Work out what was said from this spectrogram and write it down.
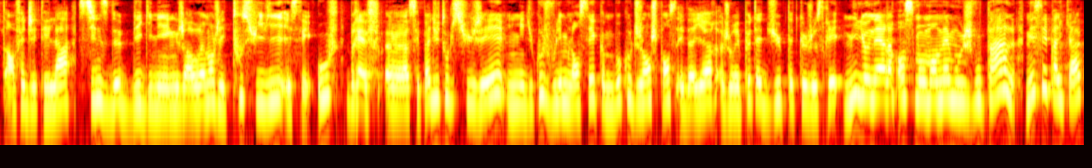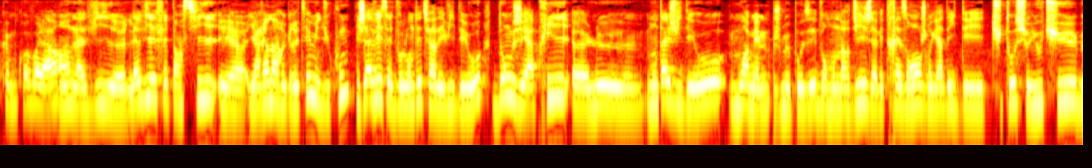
putain en fait, j'étais là since the beginning. Genre vraiment, j'ai tout suivi et c'est ouf. Bref, euh, c'est pas du tout le sujet, mais du coup, je voulais me lancer comme beaucoup de gens, je pense. Et d'ailleurs, j'aurais peut-être dû, peut-être que je serais millionnaire en ce moment même où je vous parle, mais c'est pas le cas. Comme quoi, voilà, hein, la vie, euh, la vie est faite ainsi et il euh, y a rien à regretter. Mais du coup, j'avais cette volonté de faire des vidéos, donc j'ai appris le montage vidéo moi-même. Je me posais devant mon ordi, j'avais 13 ans, je regardais des tutos sur YouTube,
